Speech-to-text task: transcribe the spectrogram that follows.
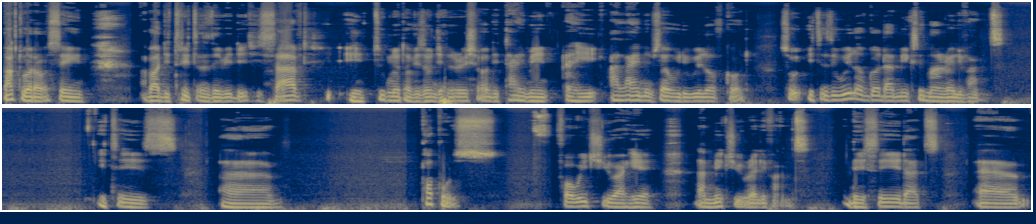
back to what I was saying about the three things David did. He served, he took note of his own generation, the timing, and he aligned himself with the will of God. So it is the will of God that makes a man relevant. It is um, purpose for which you are here that makes you relevant. they say that um,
